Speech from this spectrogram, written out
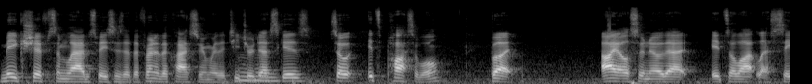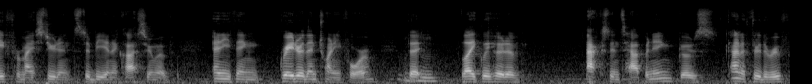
makeshift some lab spaces at the front of the classroom where the teacher desk is. So it's possible, but I also know that it's a lot less safe for my students to be in a classroom of anything greater than 24. The likelihood of accidents happening goes kind of through the roof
